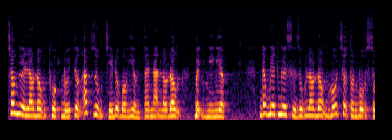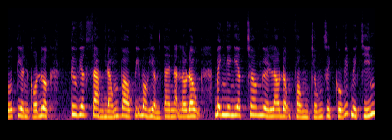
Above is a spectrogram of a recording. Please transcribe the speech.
cho người lao động thuộc đối tượng áp dụng chế độ bảo hiểm tai nạn lao động, bệnh nghề nghiệp. Đặc biệt, người sử dụng lao động hỗ trợ toàn bộ số tiền có được từ việc giảm đóng vào quỹ bảo hiểm tai nạn lao động, bệnh nghề nghiệp cho người lao động phòng chống dịch COVID-19,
